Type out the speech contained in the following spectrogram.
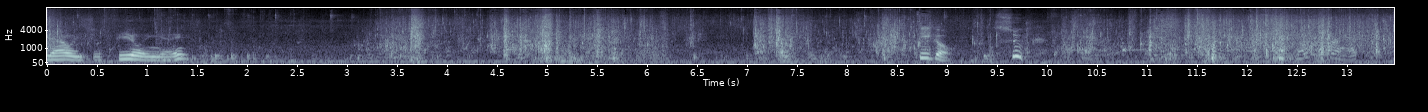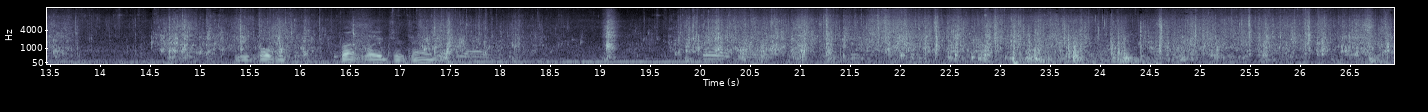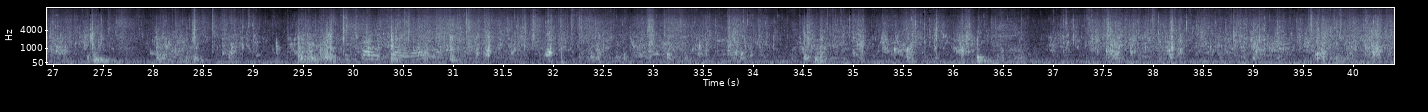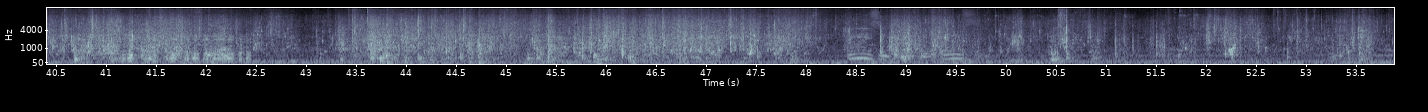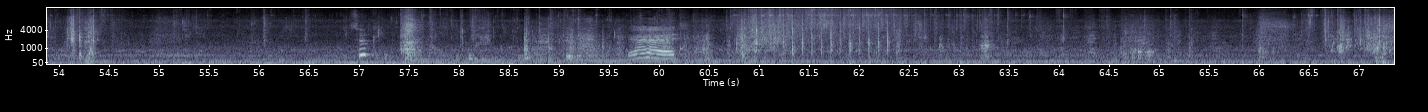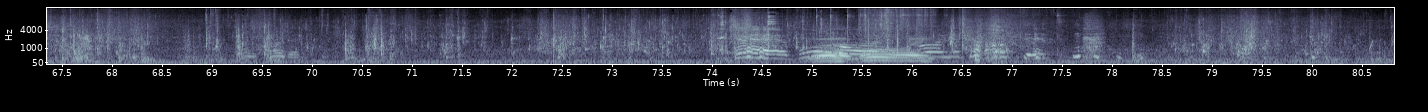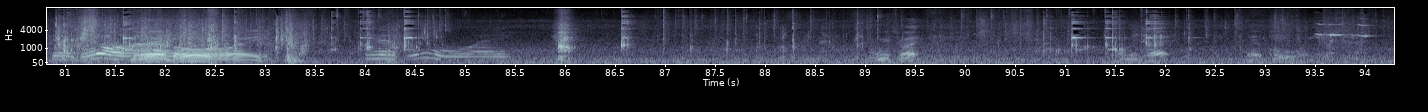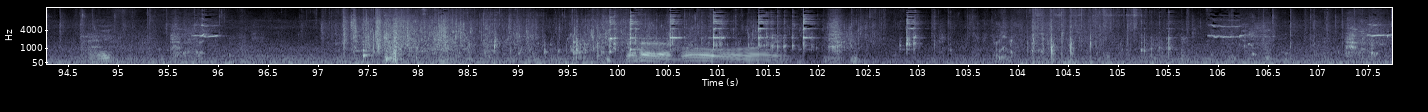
Now he's just feeling, eh? Tygo, Sook. Your both front legs are tangled. He's trying to pull it out now. Easy, Tygo, easy. Sook. Good. You found it. Yeah, boy. Good boy. Oh, you dropped it. Good boy. Good boy. Good boy. Let me try it. Let me try it. Good boy. Hey. Good boy.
